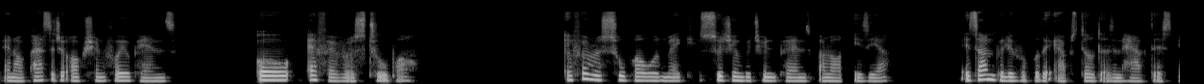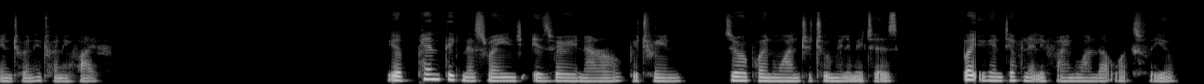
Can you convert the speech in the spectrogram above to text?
an opacity option for your pens or a favorites toolbar. A favorites toolbar would make switching between pens a lot easier. It's unbelievable the app still doesn't have this in 2025. Your pen thickness range is very narrow between 0.1 to 2 millimeters, but you can definitely find one that works for you.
